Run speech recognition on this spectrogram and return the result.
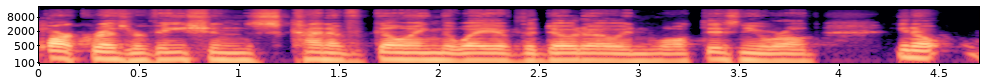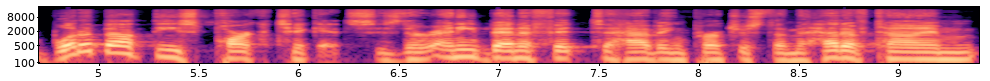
park reservations kind of going the way of the dodo in Walt Disney World. You know, what about these park tickets? Is there any benefit to having purchased them ahead of time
